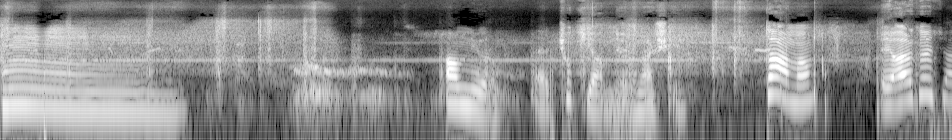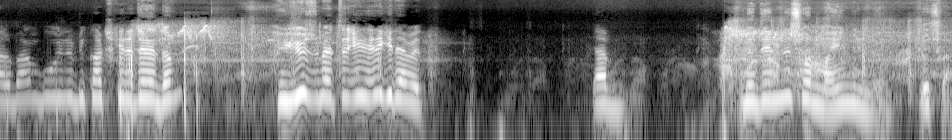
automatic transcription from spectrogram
Hmm. Anlıyorum. Evet çok iyi anlıyorum her şeyi. Tamam. Ee, arkadaşlar ben bu oyunu birkaç kere denedim. 100 metre ileri gidemedim. Ya nedenini sormayın bilmiyorum. Lütfen.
